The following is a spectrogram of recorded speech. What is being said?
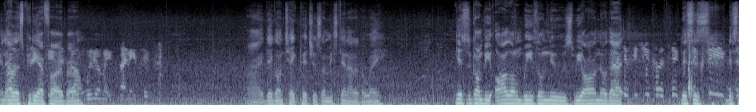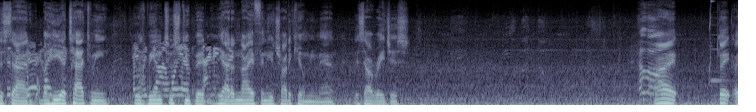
in LSPDFR, bro. Alright, they're gonna take pictures. Let me stand out of the way. This is gonna be all on Weazel News. We all know that. This is this is sad. But he attacked me. He was being too stupid. He had a knife and he tried to kill me, man. It's outrageous. Hello. Alright. Uh,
